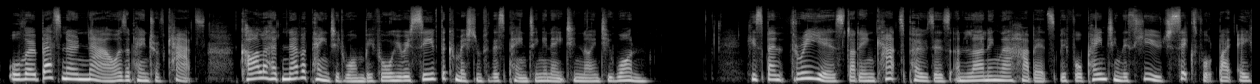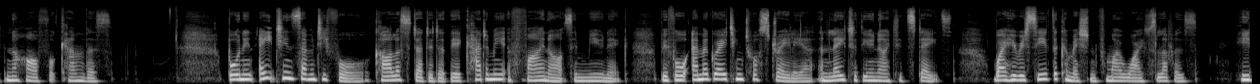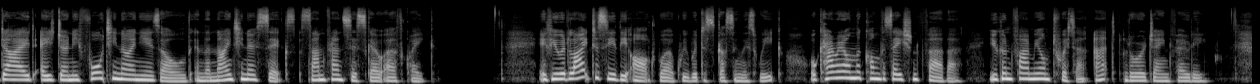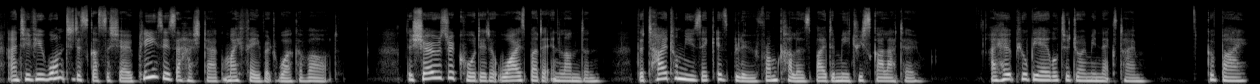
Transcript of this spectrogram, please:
Although best known now as a painter of cats, Kahler had never painted one before he received the commission for this painting in 1891. He spent three years studying cats' poses and learning their habits before painting this huge six foot by eight and a half foot canvas. Born in 1874, Kahler studied at the Academy of Fine Arts in Munich before emigrating to Australia and later the United States, where he received the commission for My Wife's Lovers. He died aged only 49 years old in the 1906 San Francisco earthquake. If you would like to see the artwork we were discussing this week or carry on the conversation further, you can find me on Twitter at Laura Jane Foley. And if you want to discuss the show, please use the hashtag my The show is recorded at Wisebuddah in London. The title music is Blue from Colours by Dimitri Scarlato. I hope you'll be able to join me next time. Goodbye.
